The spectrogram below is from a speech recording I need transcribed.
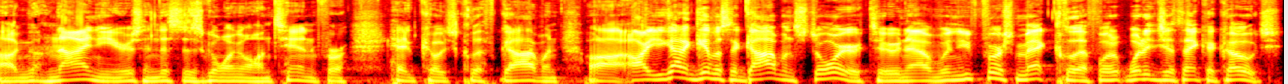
uh, nine years, and this is going on ten for head coach Cliff Godwin. Uh, you got to give us a Godwin story or two. Now, when you first met Cliff, what, what did you think of Coach?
